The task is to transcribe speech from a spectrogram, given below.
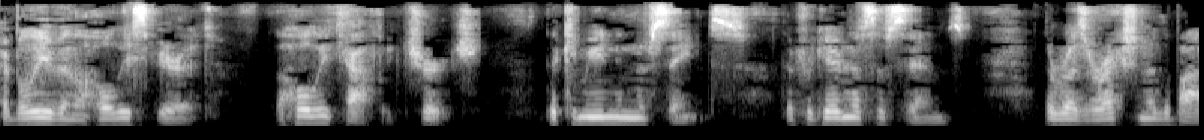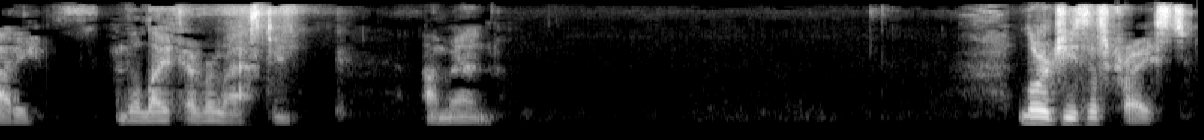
I believe in the Holy Spirit, the Holy Catholic Church, the communion of saints, the forgiveness of sins, the resurrection of the body, and the life everlasting. Amen. Lord Jesus Christ,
